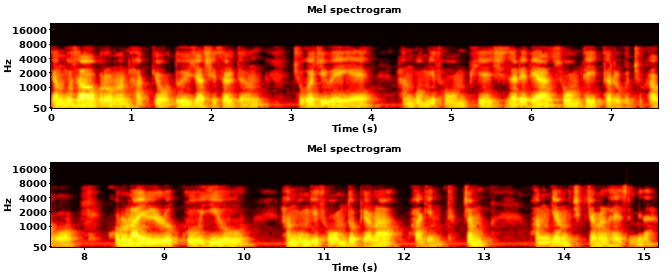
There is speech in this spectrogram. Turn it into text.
연구사업으로는 학교, 노유자 시설 등 주거지 외에 항공기 소음 피해 시설에 대한 소음 데이터를 구축하고 코로나19 이후 항공기 소음도 변화 확인, 특정 환경 측정을 하였습니다.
